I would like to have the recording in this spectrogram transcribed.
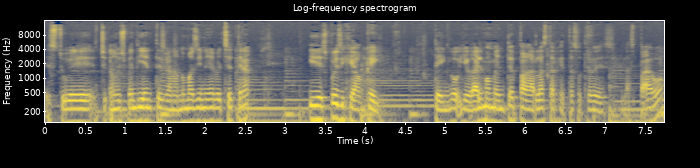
Estuve checando mis pendientes, ganando más dinero, etc. Y después dije, ok, tengo, llega el momento de pagar las tarjetas otra vez. Las pago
